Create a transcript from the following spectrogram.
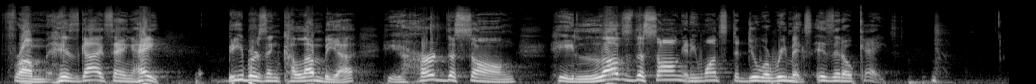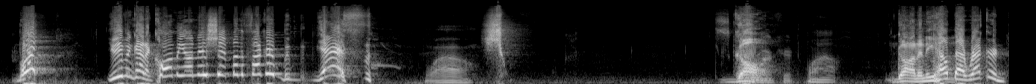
from his guy saying, "Hey, Bieber's in Colombia. He heard the song. He loves the song, and he wants to do a remix. Is it okay?" what? You even got to call me on this shit, motherfucker? B- b- yes. Wow. Gone. Skyrocket. wow. Gone. And he held that record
